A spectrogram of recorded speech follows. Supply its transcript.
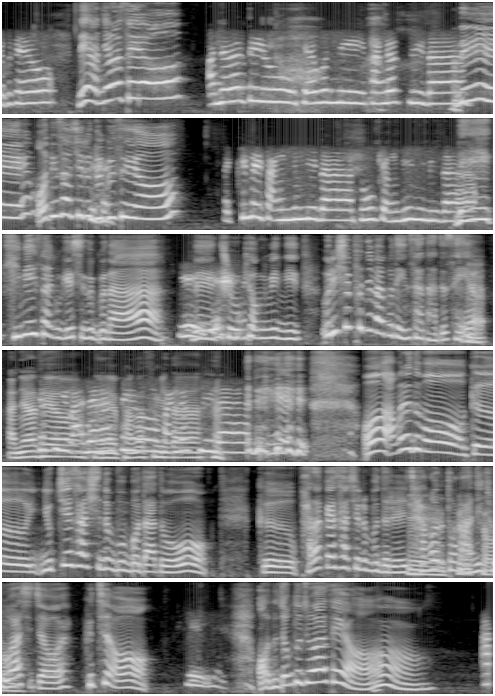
여보세요? 네, 안녕하세요? 안녕하세요. 언니, 반갑습니다. 네, 어디 사시는 네. 누구세요? 김해 장입니다. 조경민입니다. 네, 김해 살고 계시는구나. 예, 네, 예. 조경민님. 우리 셰프님하고도 인사 나누세요. 네, 안녕하세요. 셰프님, 안녕하세요. 네, 반갑습니다. 반갑습니다. 네. 어, 아무래도 뭐, 그, 육지에 사시는 분보다도 그, 바닷가에 사시는 분들은 예, 장어를 더 그렇죠. 많이 좋아하시죠. 그쵸? 예, 예. 어느 정도 좋아하세요? 아,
